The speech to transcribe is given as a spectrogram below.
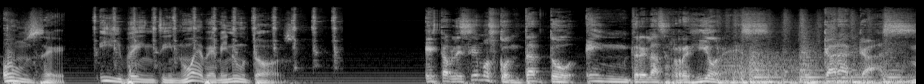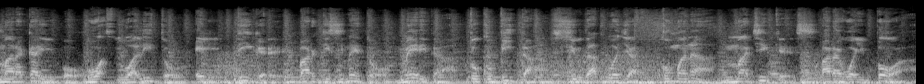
11 y 29 minutos. Establecemos contacto entre las regiones. Caracas, Maracaibo, Guasdualito, El Tigre, Barquisimeto, Mérida, Tucupita, Ciudad Guayán, Cumaná, Machiques, Paraguaypoa,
